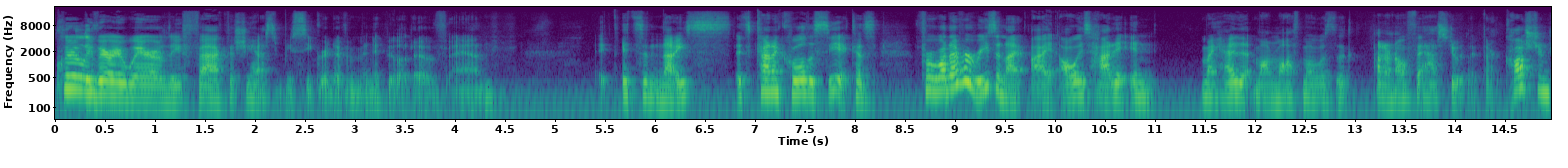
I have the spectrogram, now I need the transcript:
clearly very aware of the fact that she has to be secretive and manipulative and it, it's a nice it's kind of cool to see it because for whatever reason I, I always had it in my head that Mon Mothma was the I don't know if it has to do with like her costume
